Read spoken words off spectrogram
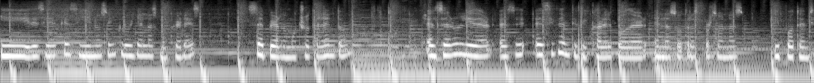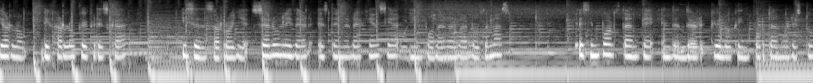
y decía que si no se incluye a las mujeres, se pierde mucho talento. El ser un líder es, es, identificar el poder en las otras personas y potenciarlo, dejarlo que crezca y se desarrolle. Ser un líder es tener agencia y empoderar a los demás. Es importante entender que lo que importa no eres tú,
